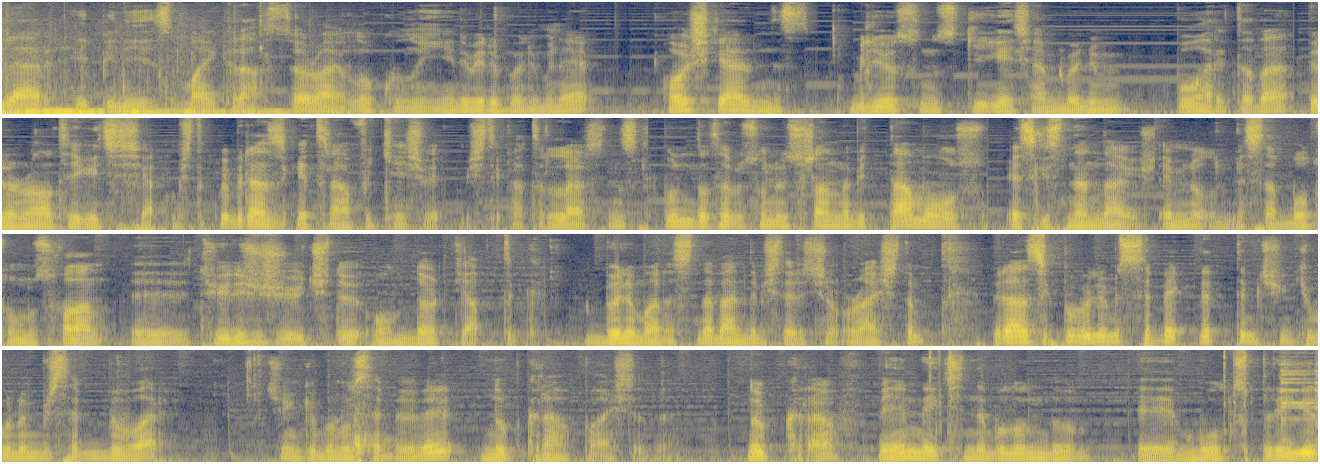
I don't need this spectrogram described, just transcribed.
Beyler hepiniz Minecraft Survival Okulu'nun yeni bir bölümüne hoş geldiniz. Biliyorsunuz ki geçen bölüm bu haritada 1.16'ya geçiş yapmıştık ve birazcık etrafı keşfetmiştik hatırlarsınız. Bunun da tabii sonu hüsranla bitti ama olsun. Eskisinden daha güçlü emin olun. Mesela botumuz falan e, tüy düşüşü 3'tü 14 yaptık. Bölüm arasında ben de bir şeyler için uğraştım. Birazcık bu bölümü size beklettim çünkü bunun bir sebebi var. Çünkü bunun sebebi Noobcraft başladı. Noobcraft benim de içinde bulunduğum e, multiplayer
